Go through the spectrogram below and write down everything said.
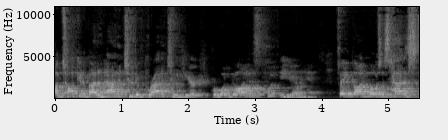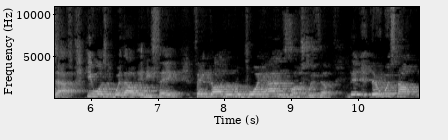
I'm talking about an attitude of gratitude here for what God has put in your hand. Thank God Moses had a staff. He wasn't without anything. Thank God the little boy had his lunch with him. There was not,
